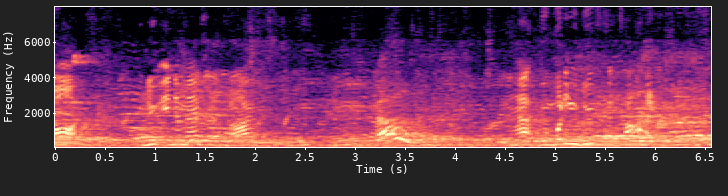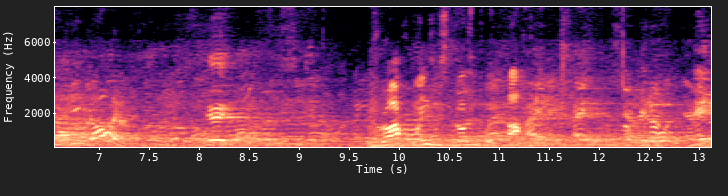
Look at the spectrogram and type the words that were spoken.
Vaughn, can you end a match in a tie? No. Then, how, then what do you do for the tie? Keep going. If Rock wins, this goes into a tie. Hey,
